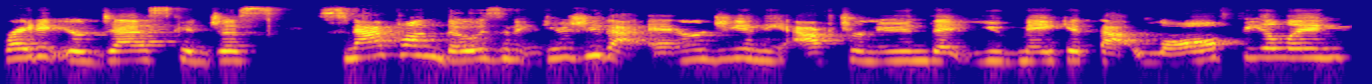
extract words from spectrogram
right at your desk and just snack on those. And it gives you that energy in the afternoon that you may get that lull feeling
